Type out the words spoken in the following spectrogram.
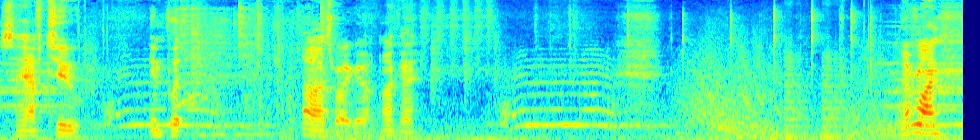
So I have to input. Oh, that's where I go. Okay. Never mind.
